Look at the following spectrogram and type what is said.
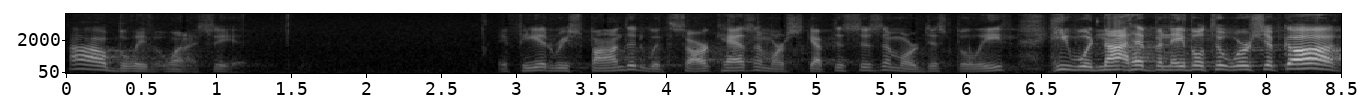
I'll believe it when I see it. If he had responded with sarcasm or skepticism or disbelief, he would not have been able to worship God.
